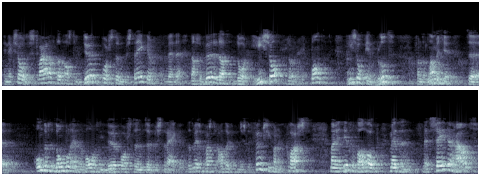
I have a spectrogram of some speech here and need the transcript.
in Exodus 12 dat als die deurposten bestreken werden, dan gebeurde dat door hyssop, door een plant hyssop in het bloed van het lammetje te, onder te dompelen en vervolgens die deurposten te bestrijken. Dat was, was dus de functie van een kwast, maar in dit geval ook met, een, met cederhout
